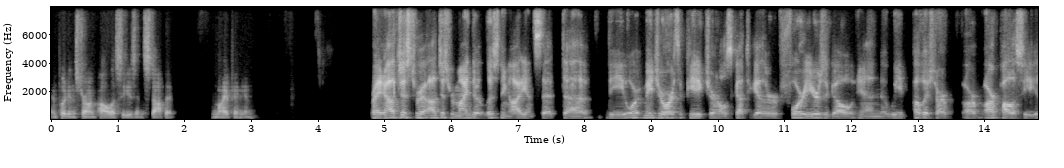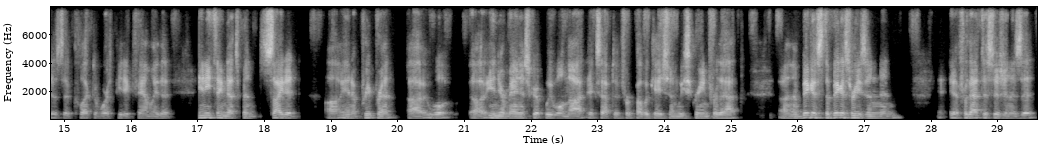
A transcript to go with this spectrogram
and put in strong policies and stop it in my opinion right i'll just re- i'll just remind the listening audience that uh, the or- major orthopedic journals got together four years ago and we published our our, our policy as a collective orthopedic family that anything that's been cited uh, in a preprint uh, will uh, in your manuscript we will not accept it for publication. We screen for that. And the biggest the biggest reason and for that decision is that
